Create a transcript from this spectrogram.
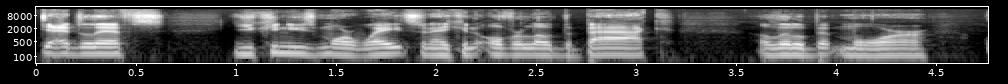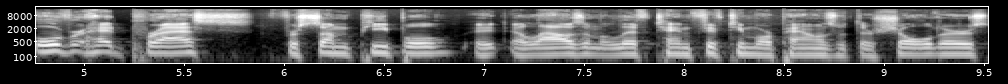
deadlifts, you can use more weight, so now you can overload the back a little bit more. Overhead press, for some people, it allows them to lift 10, 15 more pounds with their shoulders.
